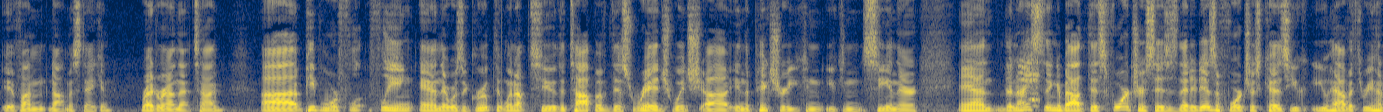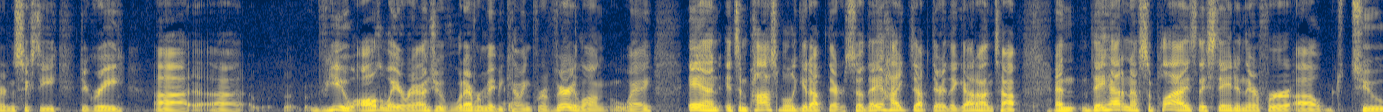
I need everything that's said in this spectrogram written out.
if I'm not mistaken, right around that time. Uh, people were fl- fleeing, and there was a group that went up to the top of this ridge, which uh, in the picture you can you can see in there. And the nice thing about this fortress is that it is a fortress because you you have a 360 degree uh, uh, view all the way around you of whatever may be coming for a very long way, and it's impossible to get up there. So they hiked up there, they got on top, and they had enough supplies. They stayed in there for uh, two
